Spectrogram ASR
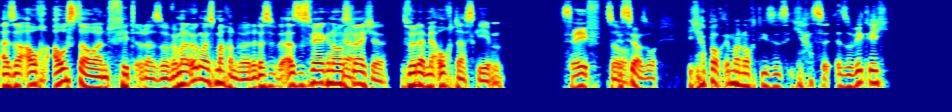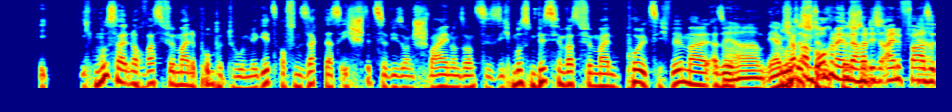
also auch ausdauernd fit oder so, wenn man irgendwas machen würde, das, also es wäre genau das Ja. Gleiche. Es würde mir auch das geben. Safe. So. Ist ja so. Ich habe auch immer noch dieses, ich hasse, also wirklich, ich, muss halt noch was für meine Pumpe tun. Mir geht's auf den Sack, dass ich schwitze wie so ein Schwein und sonstiges. Ich muss ein bisschen was für meinen Puls. Ich will mal, also ja, ja, gut, ich habe am Wochenende hatte ich eine Phase,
